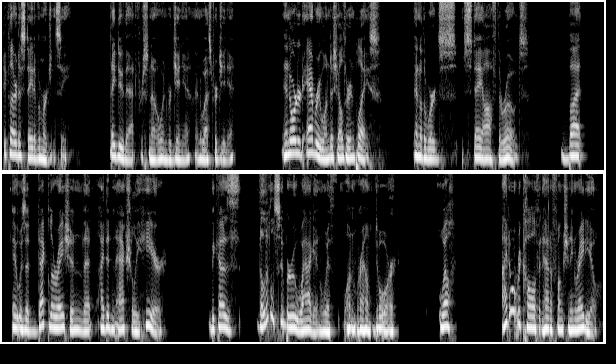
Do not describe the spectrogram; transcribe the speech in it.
declared a state of emergency. They do that for snow in Virginia and West Virginia and ordered everyone to shelter in place. In other words, stay off the roads. But it was a declaration that I didn't actually hear because the little Subaru wagon with one brown door, well, I don't recall if it had a functioning radio.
